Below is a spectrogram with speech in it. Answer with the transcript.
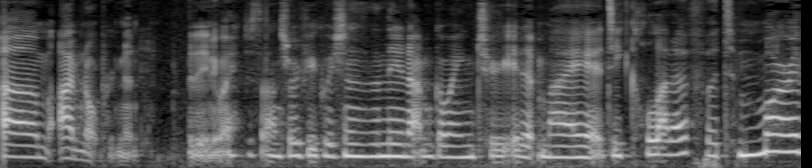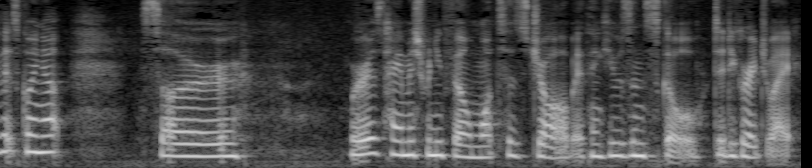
um, I'm not pregnant. But anyway, just answer a few questions and then I'm going to edit my declutter for tomorrow that's going up. So where is Hamish when you film? What's his job? I think he was in school. Did he graduate?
